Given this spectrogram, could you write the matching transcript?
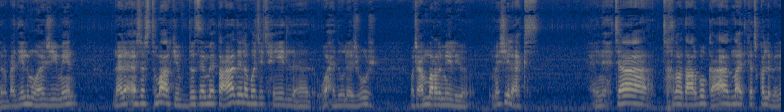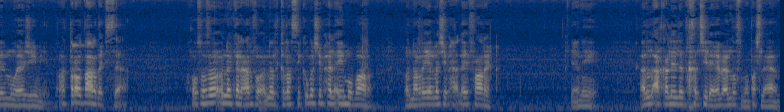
أربعة ديال المهاجمين على أساس تماركي في الدوزيام ميطا عادي إلا بغيتي تحيد واحد ولا جوج وتعمر الميليو. ماشي العكس. يعني حتى تخلا ضربوك عاد نايت كتقلب على المهاجمين. trop tard ديك الساعة. خصوصا أن كنعرفوا أن الكلاسيكو ماشي بحال أي مباراة. وأن الريال ماشي بحال أي فريق. يعني على الأقل إلا دخلتي لاعب عنده 17 عام.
